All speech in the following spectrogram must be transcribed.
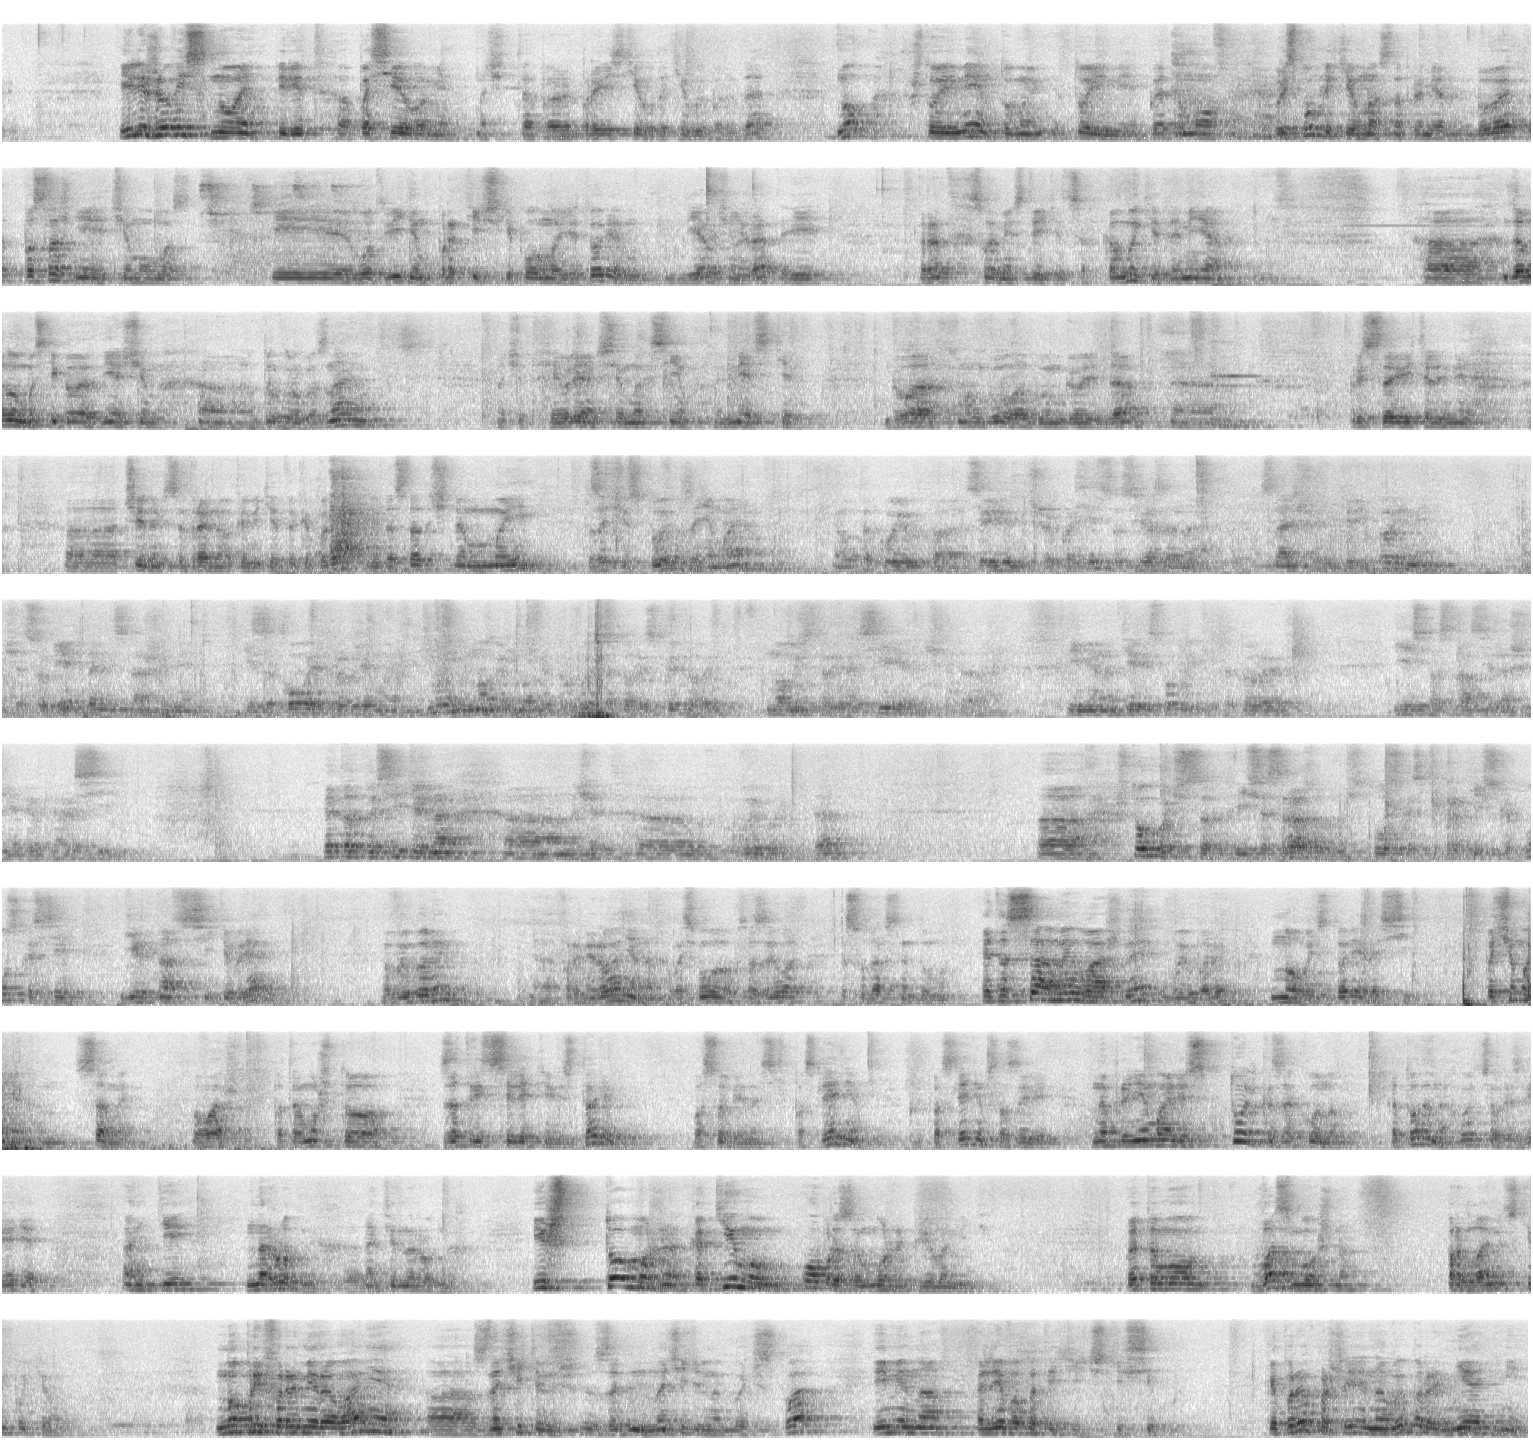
Или же весной перед э, посевами значит, э, провести вот эти выборы. Да? Но что имеем, то мы то имеем. Поэтому в республике у нас, например, бывает посложнее, чем у вас. И вот видим практически полную аудиторию. Я очень рад и рад с вами встретиться. Калмыки для меня э, давно мы с Николаем Андреевичем друг друга знаем. Значит, являемся мы с ним вместе два монгола, будем говорить, да, э, представителями, э, членами Центрального комитета КПРФ, и достаточно мы зачастую занимаем вот такую э, серьезнейшую позицию, связанную с нашими территориями, значит, субъектами, с нашими языковой проблемой, ну и много-много другое, которые испытывают новую историю России, значит, именно те республики, которые есть в пространстве нашей необъятной России. Это относительно а, значит, э, выборов. Да? А, что хочется, если сразу, значит, плоскости, практической плоскости, 19 сентября выборы э, формирования 8 созыва Государственной Думы. Это самые важные выборы новой истории России. Почему они самые важные? Потому что за 30-летнюю историю в особенности в последнем, в последнем созыве, напринимали столько законов, которые находятся в разряде антинародных, антинародных. И что можно, каким образом можно переломить? Поэтому возможно парламентским путем. Но при формировании а, значительного, значительного большинства именно левопатриотических сил. КПРФ прошли на выборы не одни.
